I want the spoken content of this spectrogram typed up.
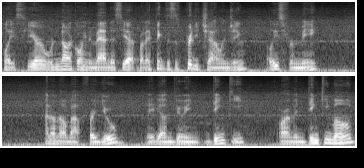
place here, we're not going to madness yet, but I think this is pretty challenging, at least for me. I don't know about for you. Maybe I'm doing dinky or I'm in dinky mode,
